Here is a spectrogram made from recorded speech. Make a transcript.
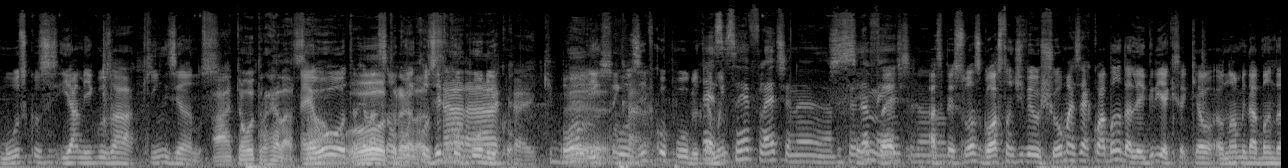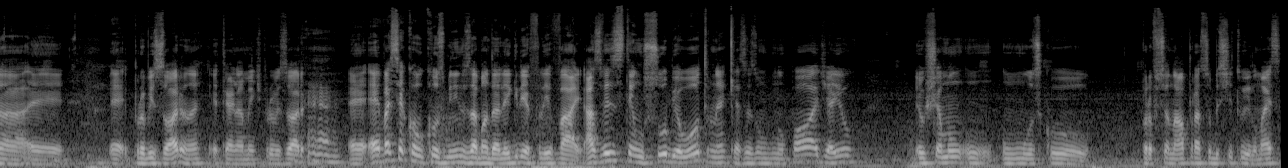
músicos e amigos há 15 anos. Ah, então outra relação. É outra, relação, outra com- relação. inclusive com o público. Caraca, que bom isso, hein, Inclusive cara? com o público. É, É, isso muito se reflete, né? Absurdamente. reflete. né? As pessoas gostam de ver o show, mas é com a banda Alegria, que, que é, o, é nome da banda é, é, provisório, né? Eternamente provisório. É, é, vai ser com, com os meninos da banda Alegria? Eu falei, vai. Às vezes tem um sub ou outro, né? Que às vezes um não pode, aí eu, eu chamo um, um músico profissional pra substituí-lo. Mas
